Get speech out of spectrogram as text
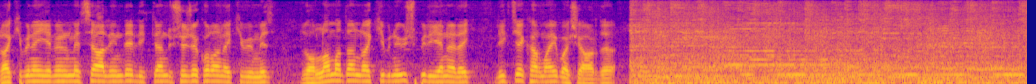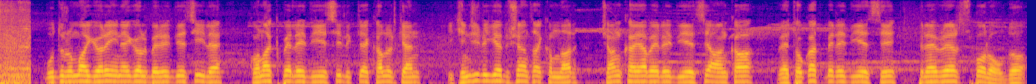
Rakibine yenilmesi halinde ligden düşecek olan ekibimiz zorlamadan rakibini 3-1 yenerek ligde kalmayı başardı. Bu duruma göre İnegöl Belediyesi ile Konak Belediyesi ligde kalırken ikinci lige düşen takımlar Çankaya Belediyesi Anka ve Tokat Belediyesi Prevrer Spor oldu.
